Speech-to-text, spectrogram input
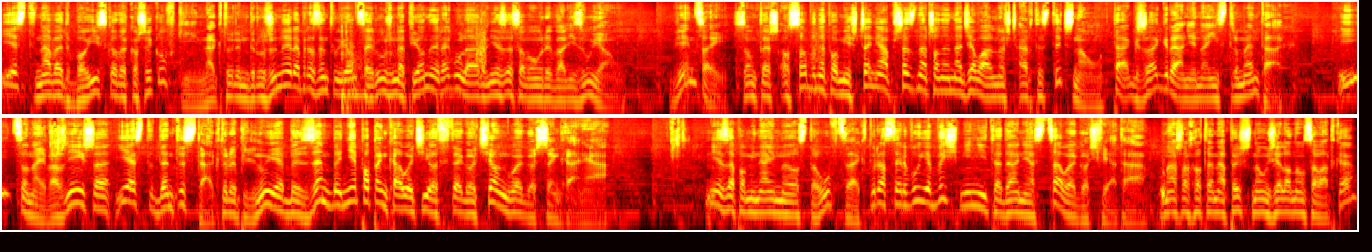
Jest nawet boisko do koszykówki, na którym drużyny reprezentujące różne piony regularnie ze sobą rywalizują. Więcej, są też osobne pomieszczenia przeznaczone na działalność artystyczną, także granie na instrumentach. I co najważniejsze, jest dentysta, który pilnuje, by zęby nie popękały ci od tego ciągłego szczękania. Nie zapominajmy o stołówce, która serwuje wyśmienite dania z całego świata. Masz ochotę na pyszną zieloną sałatkę?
